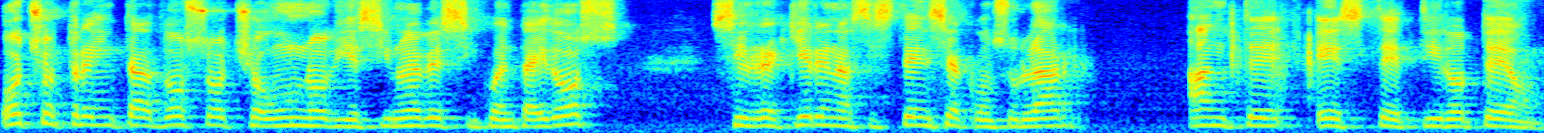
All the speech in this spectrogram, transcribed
830-281-1952 si requieren asistencia consular ante este tiroteo.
